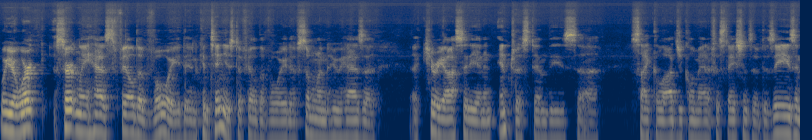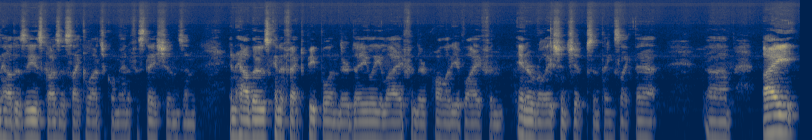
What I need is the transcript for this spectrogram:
Well, your work certainly has filled a void and continues to fill the void of someone who has a, a curiosity and an interest in these uh, psychological manifestations of disease and how disease causes psychological manifestations and and how those can affect people in their daily life and their quality of life and inner relationships and things like that. Um, I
